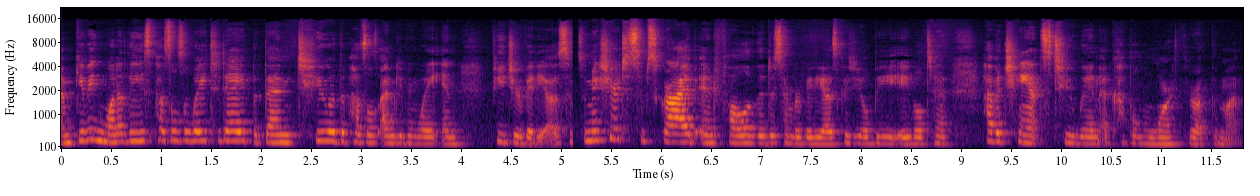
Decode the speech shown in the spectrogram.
I'm giving one of these puzzles away today, but then two of the puzzles I'm giving away in future videos. So make sure to subscribe and follow the December videos because you'll be able to have a chance to win a couple more throughout the month.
